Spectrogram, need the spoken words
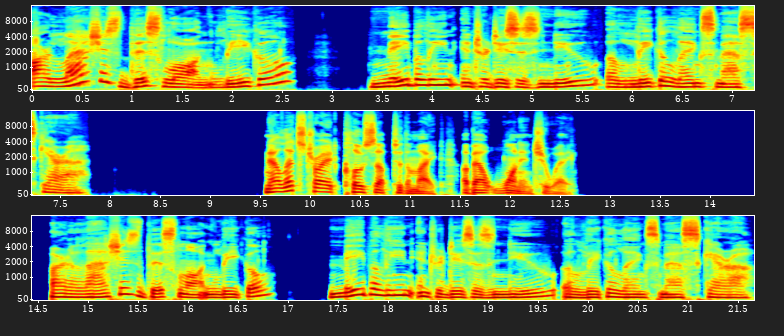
Are lashes this long legal? Maybelline introduces new illegal lengths mascara. Now let's try it close up to the mic, about 1 inch away. Are lashes this long legal? Maybelline introduces new illegal lengths mascara.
